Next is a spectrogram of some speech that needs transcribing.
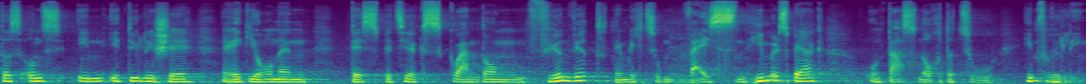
das uns in idyllische Regionen des Bezirks Guangdong führen wird, nämlich zum Weißen Himmelsberg und das noch dazu im Frühling.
